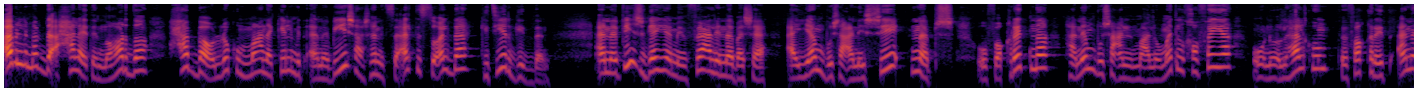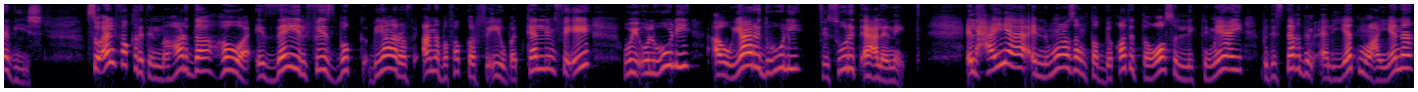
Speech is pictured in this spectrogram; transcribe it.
قبل ما أبدأ حلقة النهارده حابة أقول لكم معنى كلمة انابيش عشان اتسألت السؤال ده كتير جدا. انابيش جاية من فعل نبش اي ينبش عن الشيء نبش. وفقرتنا هننبش عن المعلومات الخفية ونقولها لكم في فقرة انابيش سؤال فقرة النهاردة هو إزاي الفيسبوك بيعرف أنا بفكر في إيه وبتكلم في إيه ويقولهولي أو يعرضهولي في صورة إعلانات. الحقيقة إن معظم تطبيقات التواصل الاجتماعي بتستخدم آليات معينة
